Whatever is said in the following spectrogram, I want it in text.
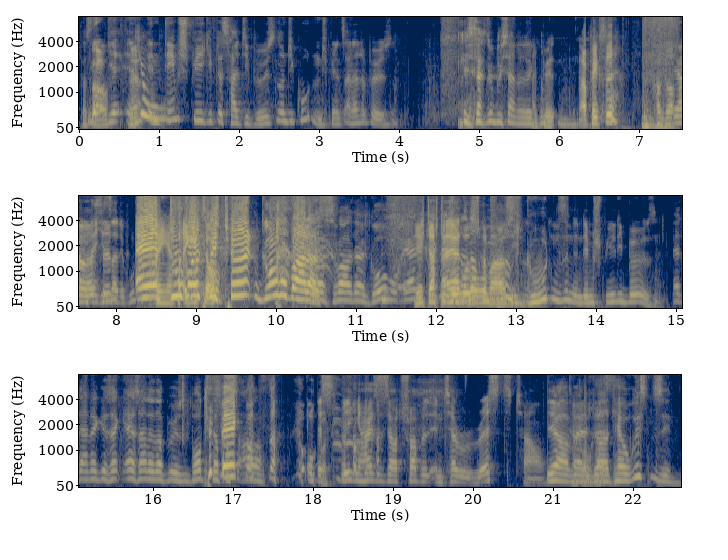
Pass auf. Hier, in, in dem Spiel gibt es halt die Bösen und die Guten. Ich bin jetzt einer der Bösen. Ich dachte, du bist einer der Guten. Na, Pixel? Kommt drauf Ja, an, welche? Seite gut Ey, du wolltest mich töten! Goro war das! Das war der Goro. Er Ich dachte, hat Goro ist der confirmed. Die Guten sind in dem Spiel die Bösen. Er hat einer gesagt, er ist einer der bösen Bots. da Perfekt, pass auf. Monster. Oh. Deswegen heißt es ja auch Trouble in Terrorist Town. Ja, weil da Terrorist. Terroristen sind.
